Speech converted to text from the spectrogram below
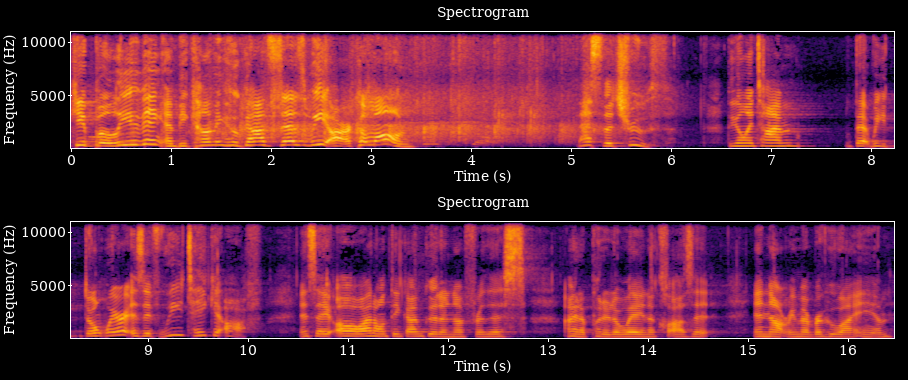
keep believing and becoming who God says we are. Come on. That's the truth. The only time that we don't wear it is if we take it off and say, Oh, I don't think I'm good enough for this. I'm going to put it away in a closet and not remember who I am.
